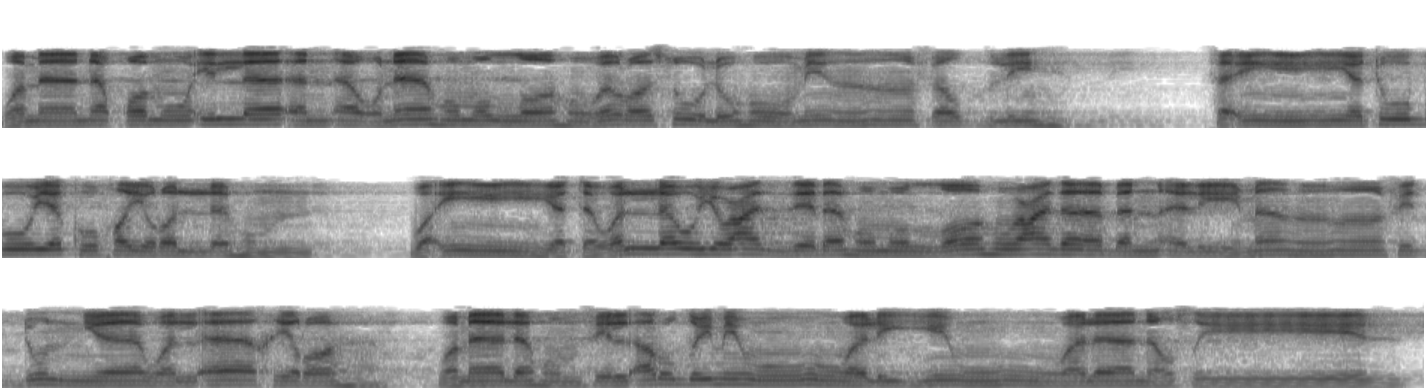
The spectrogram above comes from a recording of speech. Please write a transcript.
وما نقموا إلا أن أغناهم الله ورسوله من فضله فإن يتوبوا يك خيرا لهم وَإِن يَتَوَلَّوْا يُعَذِّبْهُمُ اللَّهُ عَذَابًا أَلِيمًا فِي الدُّنْيَا وَالْآخِرَةِ وَمَا لَهُمْ فِي الْأَرْضِ مِنْ وَلِيٍّ وَلَا نَصِيرٍ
